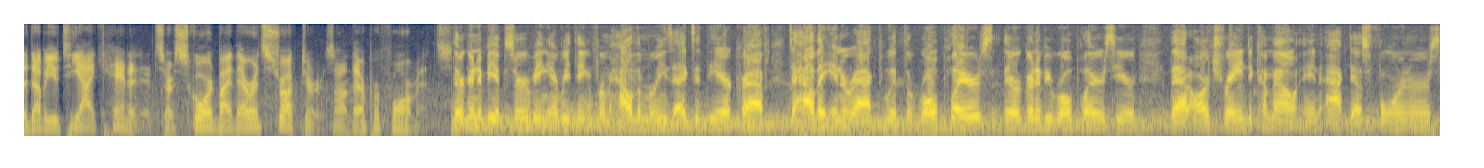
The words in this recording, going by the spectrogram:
The WTI candidates are scored by their instructors on their performance. They're going to be observing everything from how the Marines exit the aircraft to how they interact with the role players. There are going to be role players here that are trained to come out and act as foreigners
